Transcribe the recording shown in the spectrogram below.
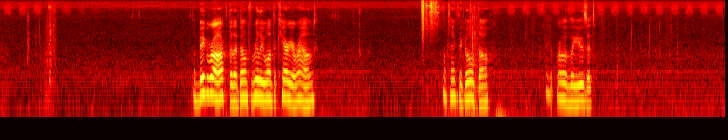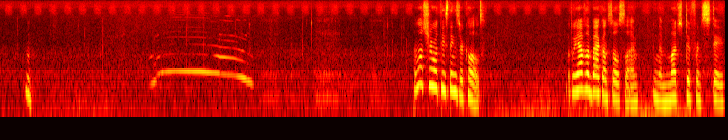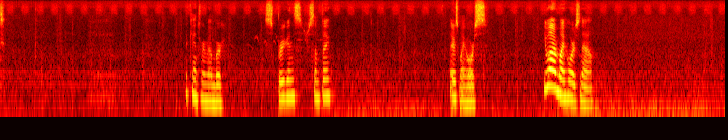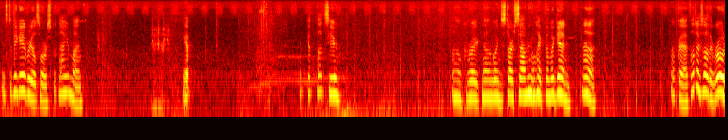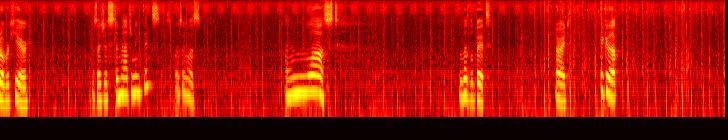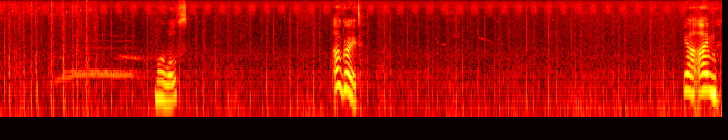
The big rock that I don't really want to carry around. I'll take the gold though. I could probably use it. Hmm. I'm not sure what these things are called. But we have them back on Solstheim, in a much different state. I can't remember. Spriggans or something? There's my horse. You are my horse now. Used to be Gabriel's horse, but now you're mine. Yep. Yep, that's you. Oh great, now I'm going to start sounding like them again. Huh. Okay, I thought I saw the road over here. Was I just imagining things? I suppose I was. I'm lost. A little bit. Alright. Pick it up. More wolves. Oh, great. Yeah, I'm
